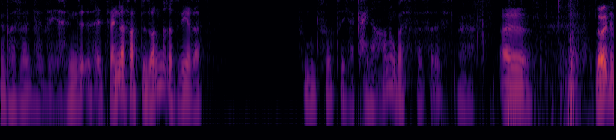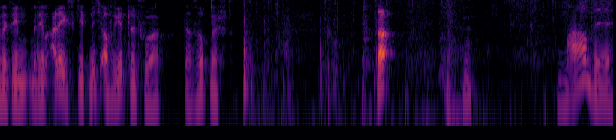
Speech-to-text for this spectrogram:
Als wenn das was Besonderes wäre. 45, ja, keine Ahnung, was, was ist. Also, Leute, mit dem, mit dem Alex geht nicht auf Rätseltour. Das wird nichts. So, Marvel.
